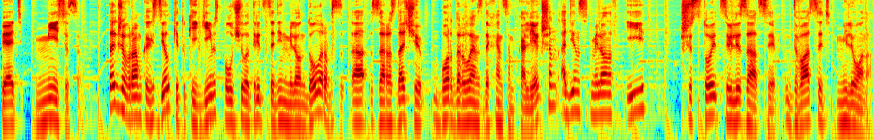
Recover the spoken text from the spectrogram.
5 месяцев. Также в рамках сделки 2K Games получила 31 миллион долларов за, за раздачи Borderlands The Handsome Collection 11 миллионов и шестой цивилизации 20 миллионов.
